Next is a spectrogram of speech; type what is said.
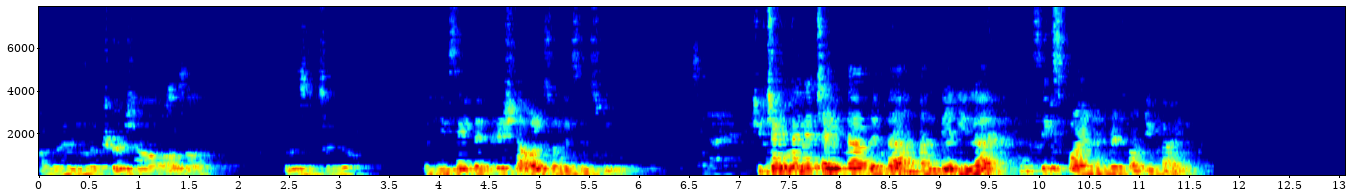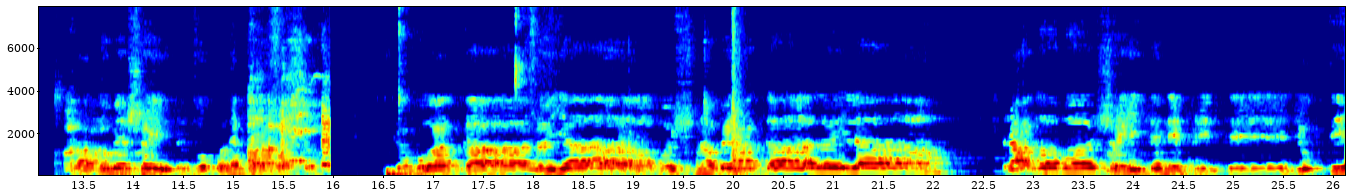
and then he said, Krishna also listen to you. But he said that Krishna also listens to you. Sri Chaitanya Charitamrita Antya Leela 6.145 রাঘবের সহিত গোপনে পরামর্শ প্রভু আজ্ঞা লইয়া বৈষ্ণবের আজ্ঞা লইলা রাঘব সহিত নিভৃতে যুক্তি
